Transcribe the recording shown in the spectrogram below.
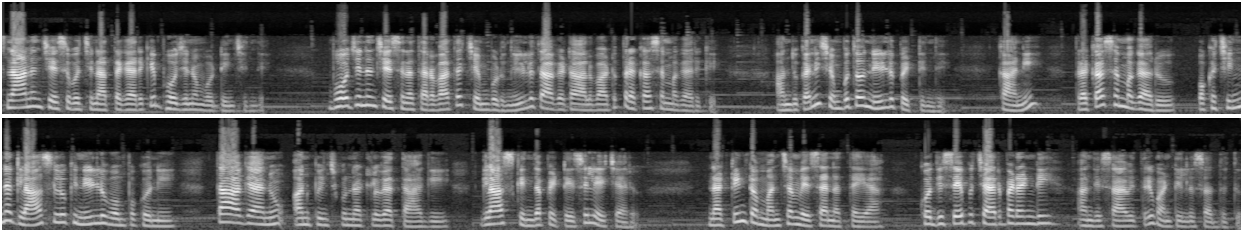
స్నానం చేసి వచ్చిన అత్తగారికి భోజనం వడ్డించింది. భోజనం చేసిన తర్వాత చెంబుడు నీళ్ళు తాగట అలవాటు ప్రకాశమ్మ గారికి. అందుకని చెంబుతో నీళ్ళు పెట్టింది. కానీ ప్రకాశమ్మ గారు ఒక చిన్న గ్లాసులోకి నీళ్ళు వంపుకొని తాగాను అనిపించుకున్నట్లుగా తాగి గ్లాస్ కింద పెట్టేసి లేచారు. నట్టింటో మంచం వేశానత్తయ్య కొద్దిసేపు చేరబడండి అంది సావిత్రి వంటిల్లు సర్దుతూ.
